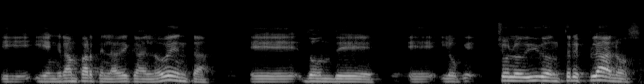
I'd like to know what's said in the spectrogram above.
y, en gran parte en la década del 90, eh, donde eh, lo que yo lo divido en tres planos,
